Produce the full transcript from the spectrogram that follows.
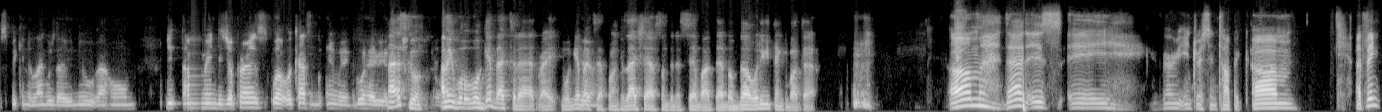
speaking the language that you knew at home? Did, I mean, did your parents? Well, well, Cassie, anyway, go ahead. Nah, that's cool. I mean, we'll, we'll get back to that, right? We'll get back Yeah. to that point because I actually have something to say about that. But Bell, what do you think about that? Um, that is a very interesting topic. Um, I think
